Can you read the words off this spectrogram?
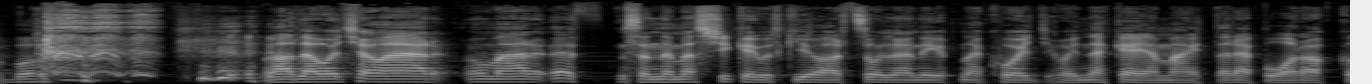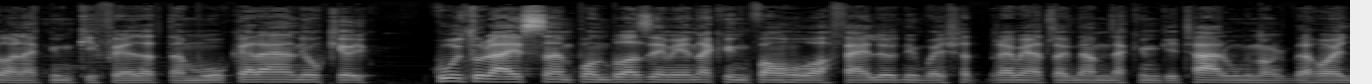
Dunába. Na, de hogyha már, már szerintem ezt sikerült kiarcolni a népnek, hogy, hogy ne kelljen már itt a reporrakkal nekünk kifejezetten mókerálni, oké, hogy kulturális szempontból azért még nekünk van hova fejlődni, vagy hát remélhetőleg nem nekünk itt hármunknak, de hogy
